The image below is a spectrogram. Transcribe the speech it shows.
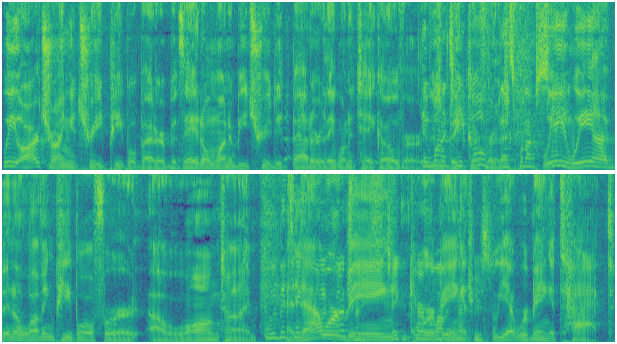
We are trying to treat people better, but they don't want to be treated better. They want to take over. They wanna take over. That's what I'm saying. We we have been a loving people for a long time, We've been and now we're being taking care we're a lot of being yeah we're being attacked.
